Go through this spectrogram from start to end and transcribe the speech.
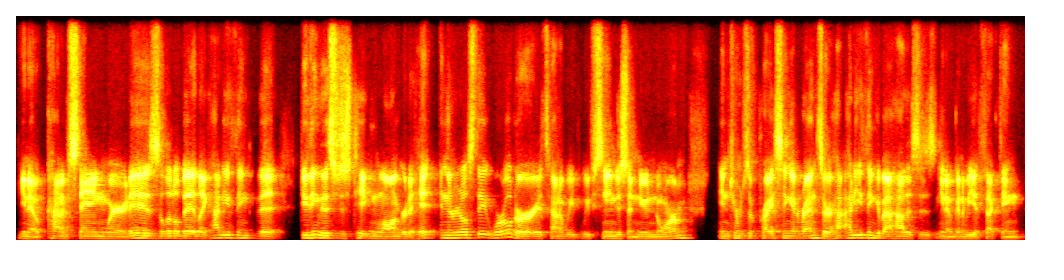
you know, kind of staying where it is a little bit. Like, how do you think that, do you think this is just taking longer to hit in the real estate world, or it's kind of, we've, we've seen just a new norm in terms of pricing and rents, or how, how do you think about how this is, you know, going to be affecting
